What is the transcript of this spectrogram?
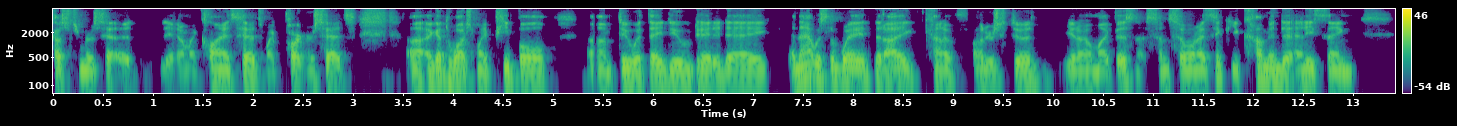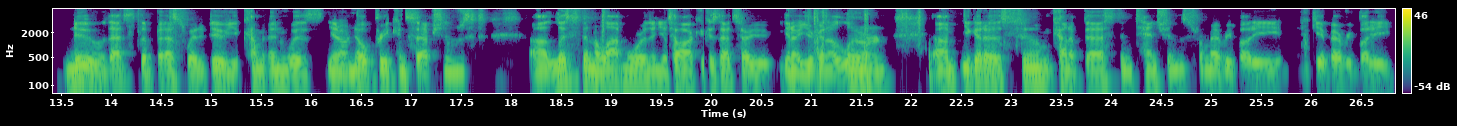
customers' head, you know my clients' heads, my partners' heads. Uh, I got to watch my people um, do what they do day to day, and that was the way that I kind of understood you know my business. And so when I think you come into anything new, that's the best way to do. You come in with you know no preconceptions uh, listen a lot more than you talk because that's how you you know you're going to learn. Um, you got to assume kind of best intentions from everybody give everybody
